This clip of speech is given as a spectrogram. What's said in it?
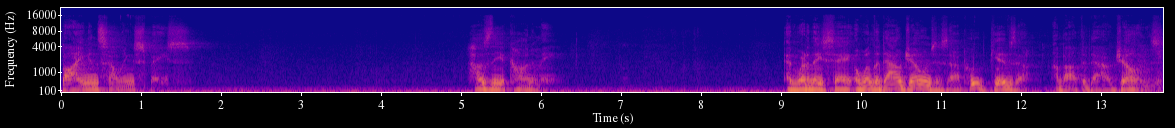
buying and selling space. How's the economy? And what do they say? Oh, well, the Dow Jones is up. Who gives a about the Dow Jones?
